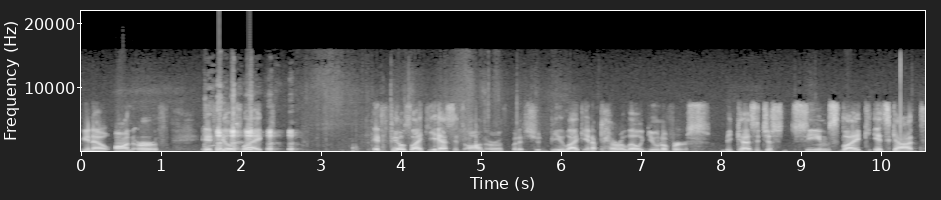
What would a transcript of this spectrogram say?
you know on earth it feels like it feels like yes it's on earth but it should be like in a parallel universe because it just seems like it's got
